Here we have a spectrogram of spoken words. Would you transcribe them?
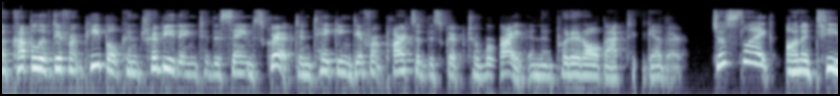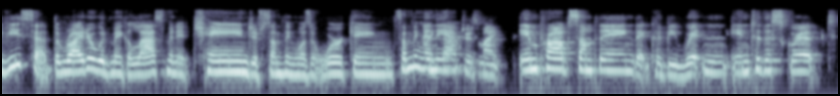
a couple of different people contributing to the same script and taking different parts of the script to write and then put it all back together. Just like on a TV set, the writer would make a last minute change if something wasn't working, something like and the that. actors might improv something that could be written into the script.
